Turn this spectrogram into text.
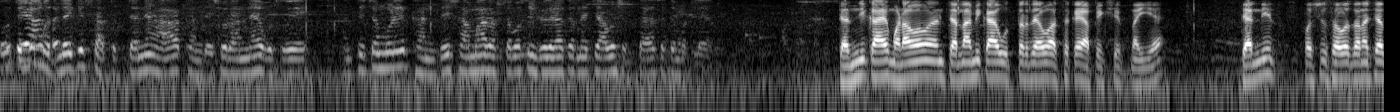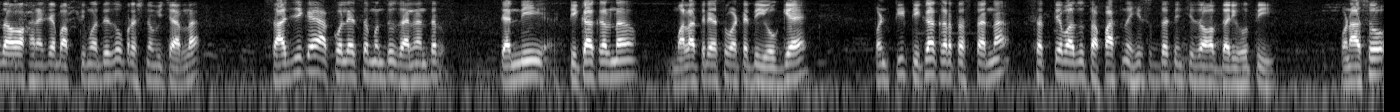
हो त्यांनी म्हटलंय की सातत्याने हा खानदेशवर अन्याय होतोय आणि त्याच्यामुळे खानदेश हा महाराष्ट्रापासून वेगळा करण्याची आवश्यकता आहे असं ते म्हटलं आहे त्यांनी काय म्हणावं आणि त्यांना आम्ही काय उत्तर द्यावं असं काही अपेक्षित नाही आहे. त्यांनीच पशुसंवर्धनाच्या दवाखान्याच्या बाबतीमध्ये जो प्रश्न विचारला साहजिक आहे अकोल्याचं मंजूर झाल्यानंतर त्यांनी टीका करणं मला तरी असं वाटतं ते योग्य आहे. पण ती टीका करत असताना सत्य बाजू तपासणं ही सुद्धा त्यांची जबाबदारी होती. पण असो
